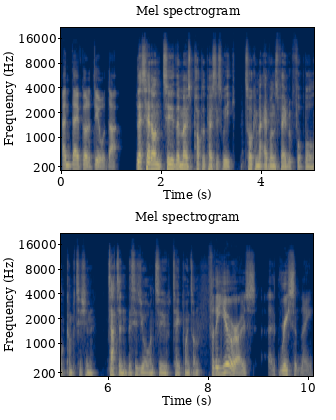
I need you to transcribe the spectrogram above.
and they've got to deal with that. Let's head on to the most popular post this week, talking about everyone's favourite football competition. Tatton, this is your one to take point on. For the Euros uh, recently,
